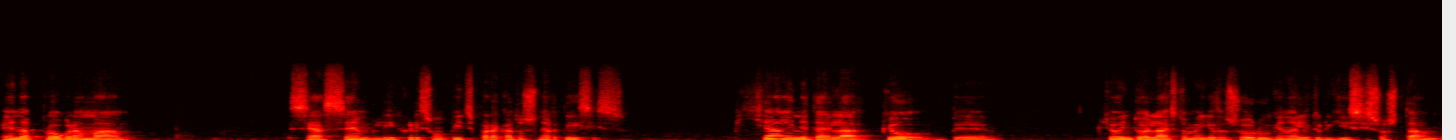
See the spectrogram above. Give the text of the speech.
Ένα πρόγραμμα σε assembly χρησιμοποιείς τις παρακάτω συναρτήσεις. Ποια είναι τα ελα... ποιο, ε, ποιο είναι το ελάχιστο μέγεθος ορού για να λειτουργήσει σωστά;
